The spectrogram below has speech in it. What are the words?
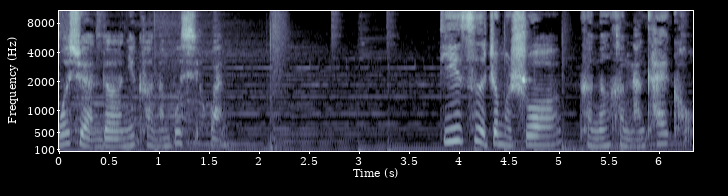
我选的你可能不喜欢。第一次这么说可能很难开口，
